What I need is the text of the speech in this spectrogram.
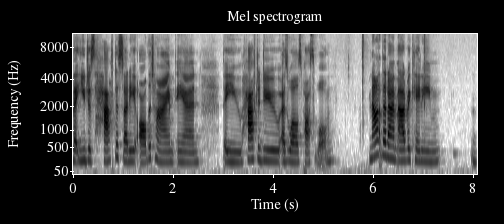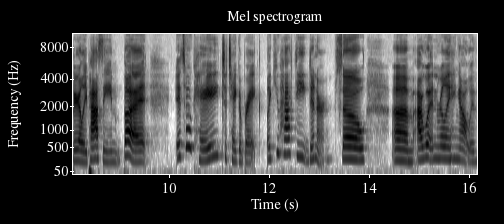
that you just have to study all the time and that you have to do as well as possible. Not that I'm advocating barely passing, but it's okay to take a break. Like you have to eat dinner. So um, I wouldn't really hang out with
